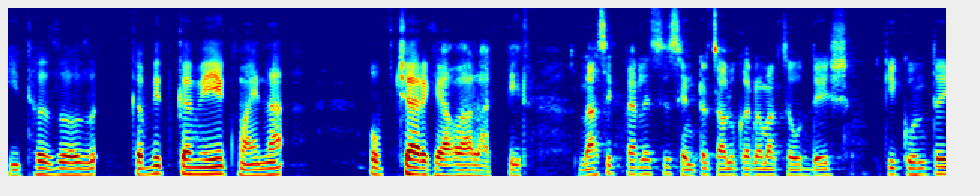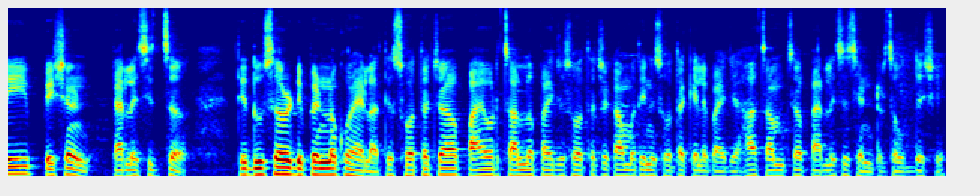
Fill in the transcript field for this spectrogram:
इथं जो कमीत कमी एक महिना उपचार घ्यावा लागतील. नाशिक पॅरालिसिस सेंटर चालू करण्यामागचा उद्देश की कोणतंही पेशंट पॅरालिसिसचं ते दुसऱ्यावर डिपेंड नको राहायला. ते स्वतःच्या पायावर चाललं पाहिजे स्वतःच्या कामं त्यांनी स्वतः केलं पाहिजे. हाच आमचा पॅरालिसिस सेंटरचा उद्देश आहे.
